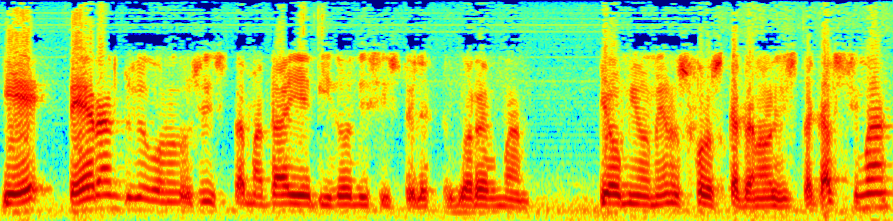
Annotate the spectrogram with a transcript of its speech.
και πέραν του γεγονότος ότι σταματάει η επιδότηση στο ηλεκτρικό ρεύμα και ο μειωμένο φόρος κατανάλωσης στα καύσιμα.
